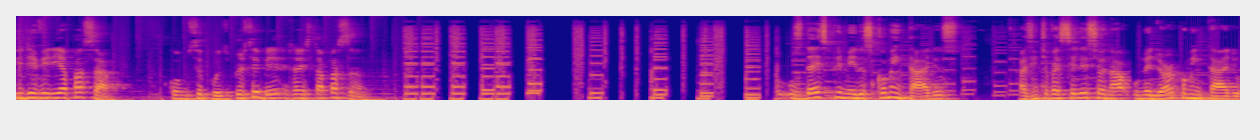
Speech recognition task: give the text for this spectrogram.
E deveria passar. Como você pode perceber, já está passando. 10 primeiros comentários, a gente vai selecionar o melhor comentário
